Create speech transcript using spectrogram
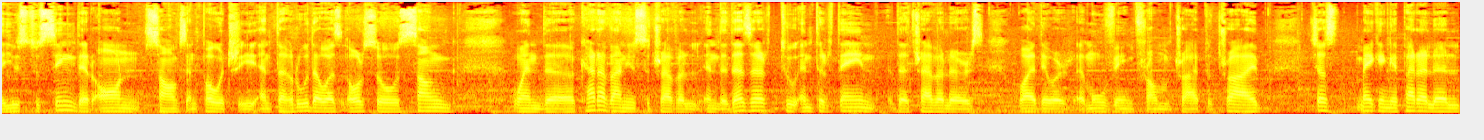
they used to sing their own songs and poetry and Taghruda was also sung when the caravan used to travel in the desert to entertain the travelers while they were uh, moving from tribe to tribe just making a parallel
